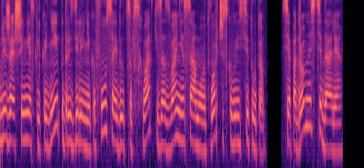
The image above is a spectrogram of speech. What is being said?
В ближайшие несколько дней подразделения КФУ сойдутся в схватке за звание самого творческого института. Все подробности далее.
